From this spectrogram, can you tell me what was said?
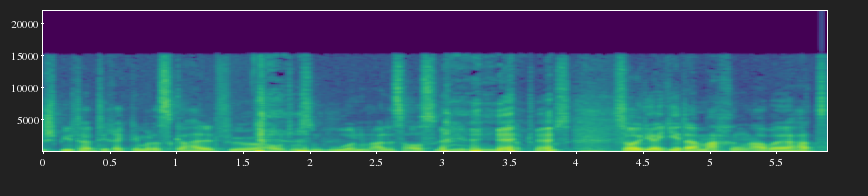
gespielt hat, direkt immer das Gehalt für Autos und Uhren und alles ausgegeben, Tattoos. Sollte ja jeder machen, aber er hat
